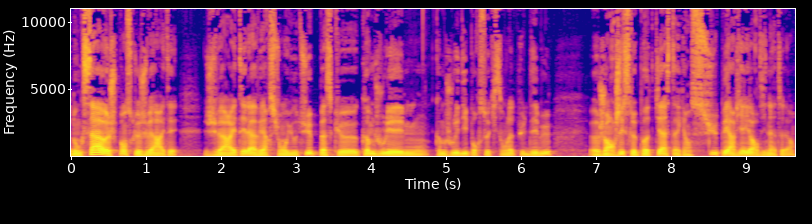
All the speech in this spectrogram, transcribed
donc ça, euh, je pense que je vais arrêter. Je vais arrêter la version YouTube parce que, comme je vous l'ai, comme je vous l'ai dit pour ceux qui sont là depuis le début, j'enregistre le podcast avec un super vieil ordinateur.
